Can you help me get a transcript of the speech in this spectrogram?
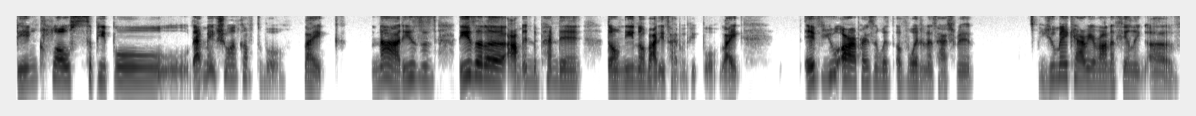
being close to people that makes you uncomfortable. Like, nah, these is these are the I'm independent, don't need nobody type of people. Like, if you are a person with avoidant attachment, you may carry around a feeling of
